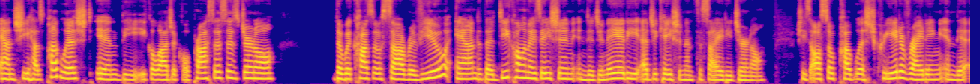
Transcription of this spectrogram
and she has published in the Ecological Processes Journal, the Wicazo Sa Review, and the Decolonization, Indigeneity, Education, and Society Journal. She's also published creative writing in the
